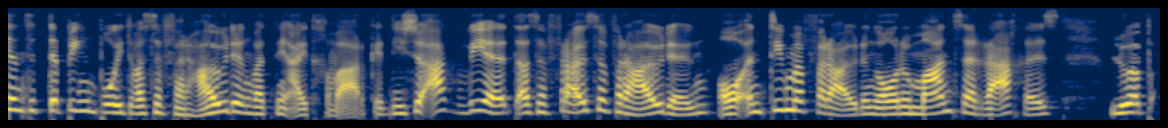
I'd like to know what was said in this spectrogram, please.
een se tipping point was 'n verhouding wat nie uitgewerk het nie. So ek weet as 'n vrou se verhouding, haar intieme verhouding, haar romanse reg is, loop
